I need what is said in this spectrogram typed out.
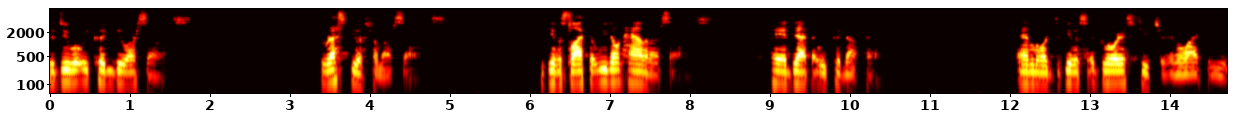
to do what we couldn't do ourselves. To rescue us from ourselves. To give us life that we don't have in ourselves. To pay a debt that we could not pay. And Lord, to give us a glorious future and a life in you.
